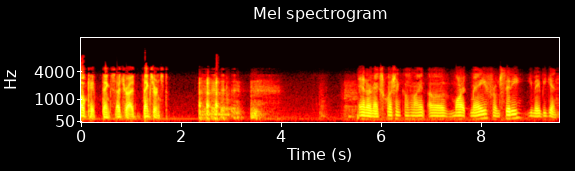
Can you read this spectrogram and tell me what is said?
Okay, thanks. I tried. Thanks, Ernst. And our next question comes the line of Mark May from Citi. You may begin.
